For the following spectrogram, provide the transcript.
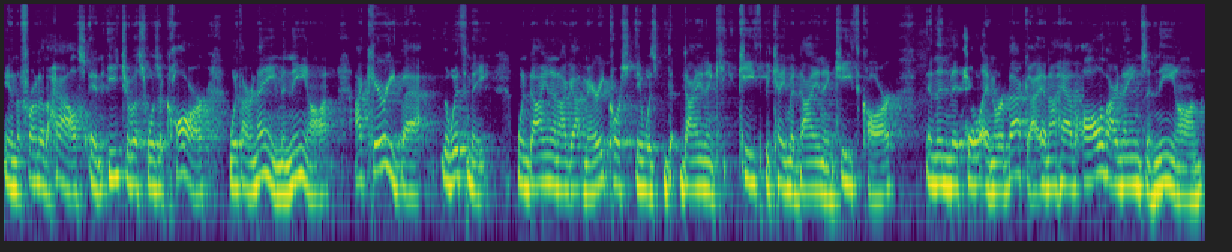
in the front of the house, and each of us was a car with our name in neon. I carried that with me when Diane and I got married. Of course, it was Diane and Keith became a Diane and Keith car, and then Mitchell and Rebecca. And I have all of our names in neon.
